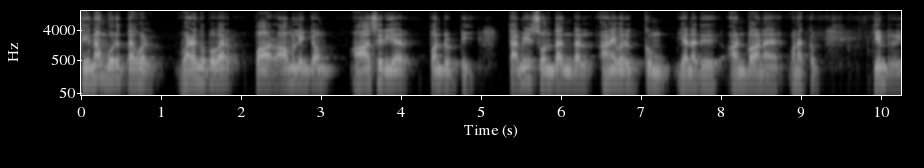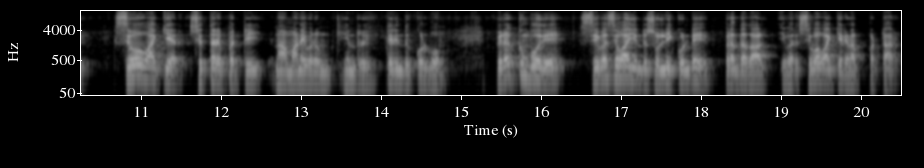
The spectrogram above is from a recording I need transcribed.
தினம் ஒரு தகவல் வழங்குபவர் ப. ராமலிங்கம் ஆசிரியர் பண்ருட்டி தமிழ் சொந்தங்கள் அனைவருக்கும் எனது அன்பான வணக்கம். இன்று சிவவாக்கியர் சித்தரை பற்றி நாம் அனைவரும் இன்று தெரிந்து கொள்வோம். பிறக்கும்போதே சிவசிவா என்று சொல்லிக்கொண்டே பிறந்ததால் இவர் சிவவாக்கியர் எனப்பட்டார்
